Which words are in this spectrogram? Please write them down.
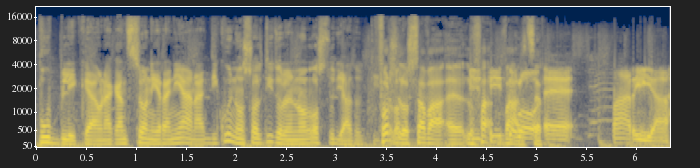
pubblica una canzone iraniana di cui non so il titolo e non l'ho studiato il titolo. Forse lo sa, eh, lo il fa Valzer. È Paria.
